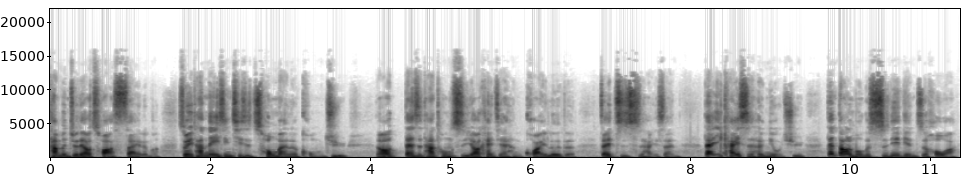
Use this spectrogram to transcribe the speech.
他们觉得要跨赛了嘛，所以他内心其实充满了恐惧，然后但是他同时又要看起来很快乐的在支持海山，但一开始很扭曲，但到了某个时间点之后啊，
